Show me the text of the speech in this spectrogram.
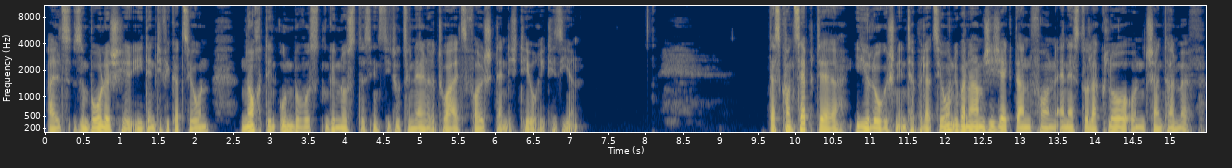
als symbolische Identifikation noch den unbewussten Genuss des institutionellen Rituals vollständig theoretisieren. Das Konzept der ideologischen Interpellation übernahm Zizek dann von Ernesto Laclau und Chantal Mouffe.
